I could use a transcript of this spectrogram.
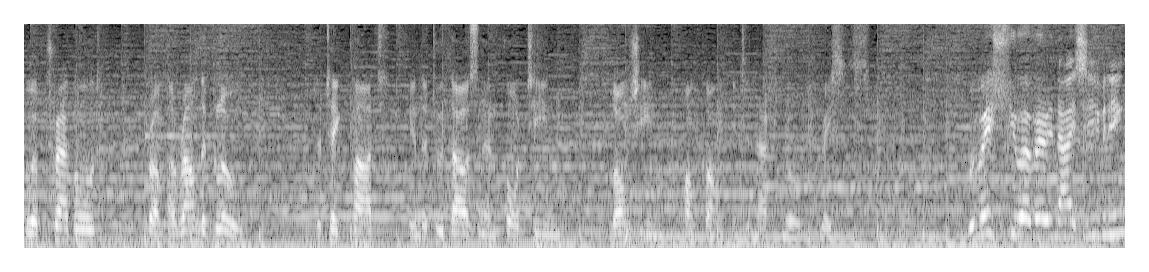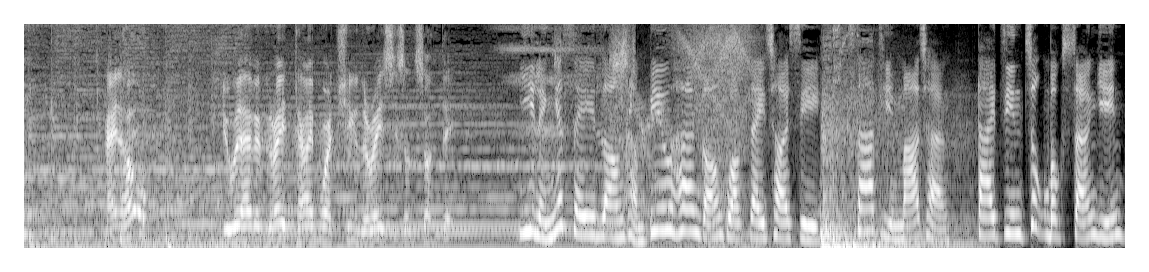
who have traveled from around the globe to take part in the 2014 Longines Hong Kong International Races. We wish you a very nice evening and hope you will have a great time watching the races on Sunday. 二零一四浪琴表香港国际赛事沙田马场大战瞩目上演。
